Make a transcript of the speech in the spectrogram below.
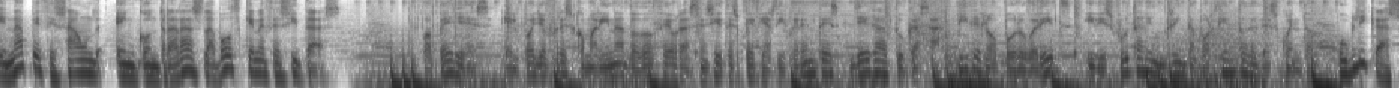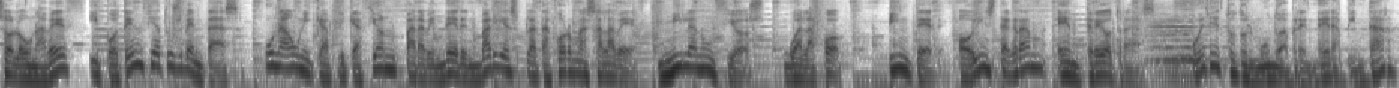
En APC Sound encontrarás la voz que necesitas. Popeyes, el pollo fresco marinado 12 horas en 7 especias diferentes, llega a tu casa. Pídelo por Uber Eats y disfruta de un 30% de descuento. Publica solo una vez y potencia tus ventas. Una única aplicación para vender en varias plataformas a la vez. Mil anuncios, Wallapop, Pinter o Instagram, entre otras. ¿Puede todo el mundo aprender a pintar?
